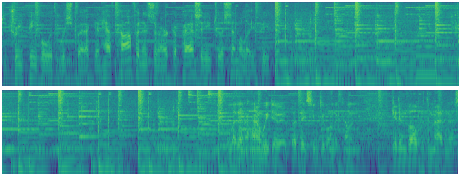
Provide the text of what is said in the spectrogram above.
to treat people with respect, and have confidence in our capacity to assimilate people. Well, I don't know how we do it, but they seem to want to come and get involved with the madness.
